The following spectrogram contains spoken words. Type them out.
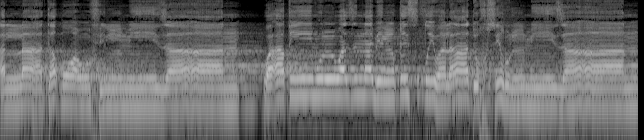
ألا تطغوا في الميزان وأقيموا الوزن بالقسط ولا تخسروا الميزان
